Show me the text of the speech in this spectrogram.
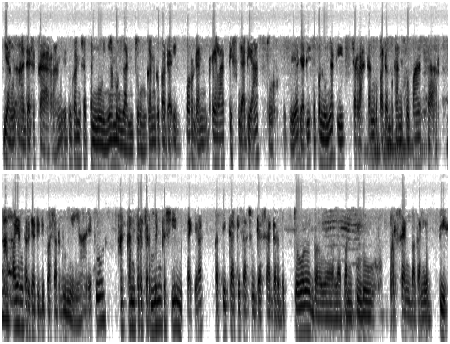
yang ada sekarang itu kan sepenuhnya menggantungkan kepada impor dan relatif nggak diatur gitu ya. Jadi sepenuhnya diserahkan kepada mekanisme pasar. Apa yang terjadi di pasar dunia itu akan tercermin ke sini. Saya kira ketika kita sudah sadar betul bahwa 80 persen bahkan lebih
